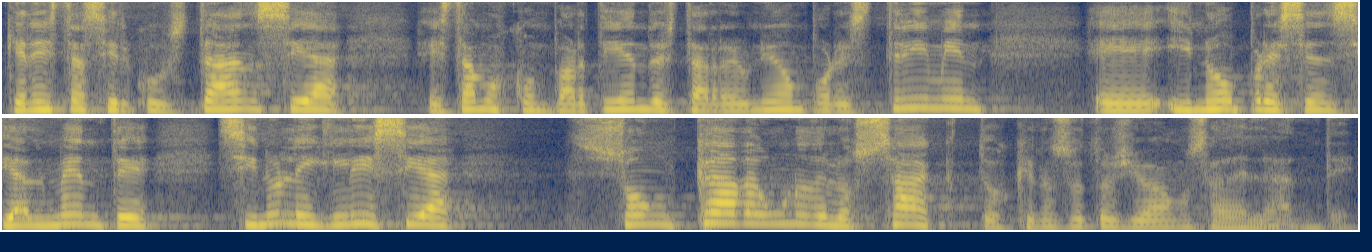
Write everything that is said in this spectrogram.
que en esta circunstancia estamos compartiendo esta reunión por streaming eh, y no presencialmente, sino la iglesia son cada uno de los actos que nosotros llevamos adelante.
